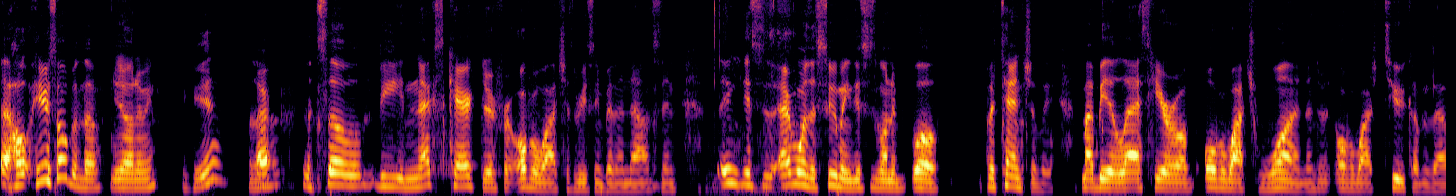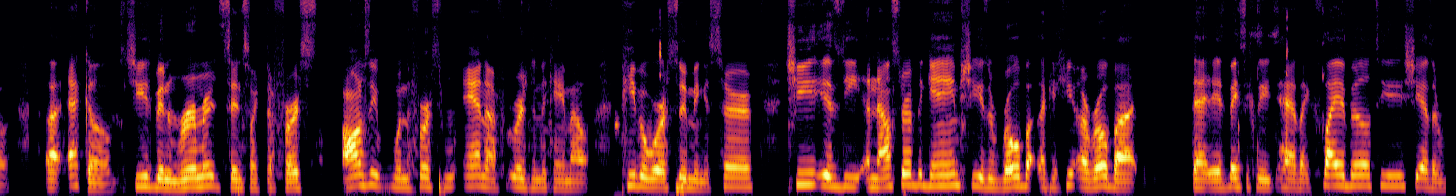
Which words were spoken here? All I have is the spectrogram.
Uh, Here's hoping though. You know what I mean? yeah. right. So the next character for Overwatch has recently been announced, and I think this is everyone's assuming this is going to well potentially might be the last hero of Overwatch One until Overwatch Two comes out. Uh, Echo, she's been rumored since like the first. Honestly, when the first Ana originally came out, people were assuming it's her. She is the announcer of the game. She is a robot, like a, a robot that is basically has like fly abilities. She has a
